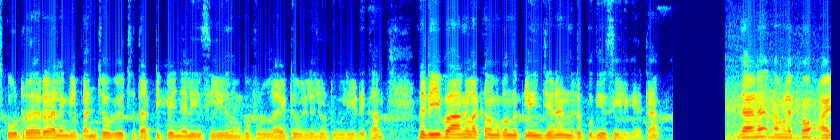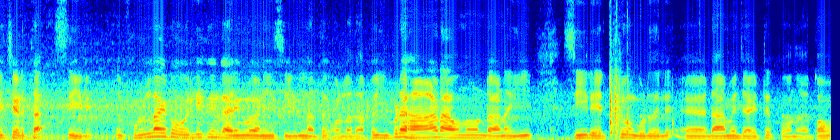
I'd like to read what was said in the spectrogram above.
സ്ക്രൂ ഡ്രൈവറോ അല്ലെങ്കിൽ പഞ്ചോ ഉപയോഗിച്ച് തട്ടിക്കഴിഞ്ഞാൽ ഈ സീൽ നമുക്ക് ഫുള്ളായിട്ട് വെളിയിലോട്ട് ഊരിയെടുക്കാം. എന്നിട്ട് ഈ ഭാഗങ്ങളൊക്കെ നമുക്കൊന്ന് ക്ലീൻ ചെയ്യണം. എന്നിട്ട് പുതിയ സീൽ കയറ്റാം. ഇതാണ് നമ്മളിപ്പോൾ അഴിച്ചെടുത്ത സീൽ ഫുള്ളായിട്ട് ഓയിലിക്കും കാര്യങ്ങളുമാണ് ഈ സീലിനകത്ത് ഉള്ളത്. അപ്പോൾ ഇവിടെ ഹാർഡ് ആവുന്നതുകൊണ്ടാണ് ഈ സീൽ ഏറ്റവും കൂടുതൽ ഡാമേജ് ആയിട്ട് പോകുന്നത്. അപ്പം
